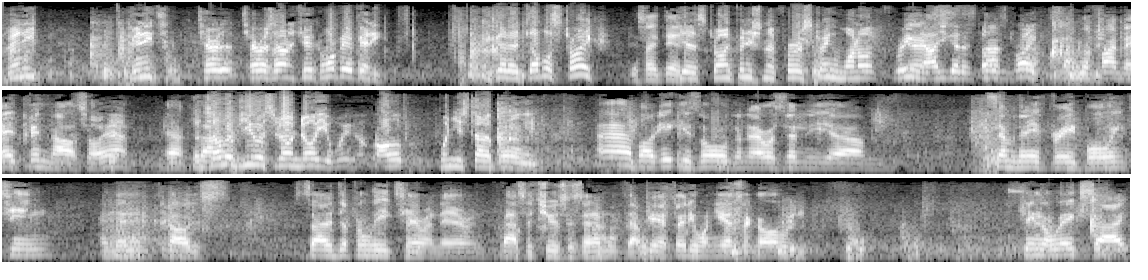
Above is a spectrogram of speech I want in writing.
Vinny, Vinny Ter- Terrazzano Jr. Come over here, Vinny. You got a double strike. Yes, I did. You had a strong finish in the first string, 103. Yeah, now you got a it's double strike. Starting to find the head pin now, so yeah. yeah. So tell the viewers who don't know you when you started bowling. Uh, about eight years old, and I was in the um, seventh and eighth grade bowling team, and then you know just started different leagues here and there in Massachusetts. And I moved up here 31 years ago and came to Lakeside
